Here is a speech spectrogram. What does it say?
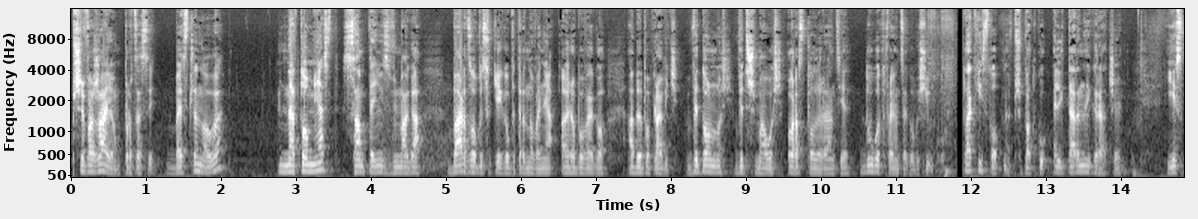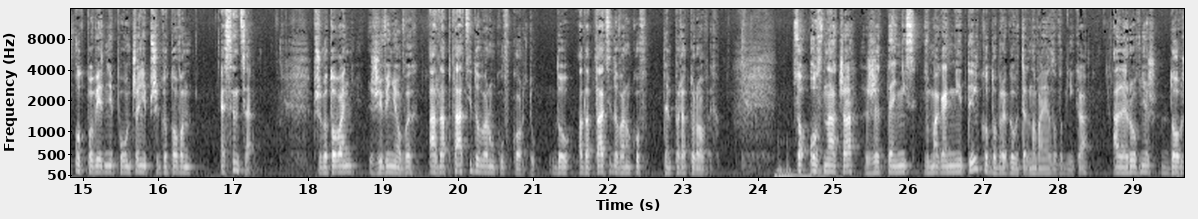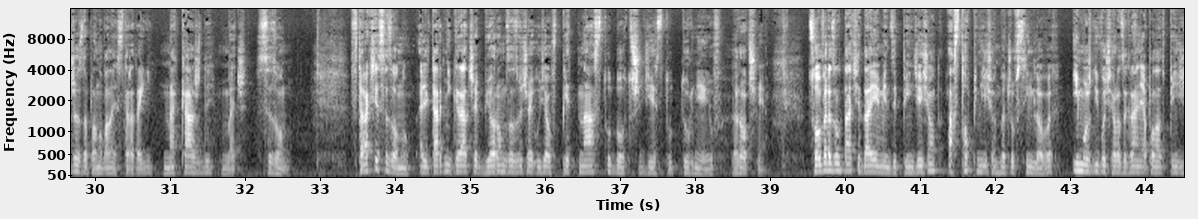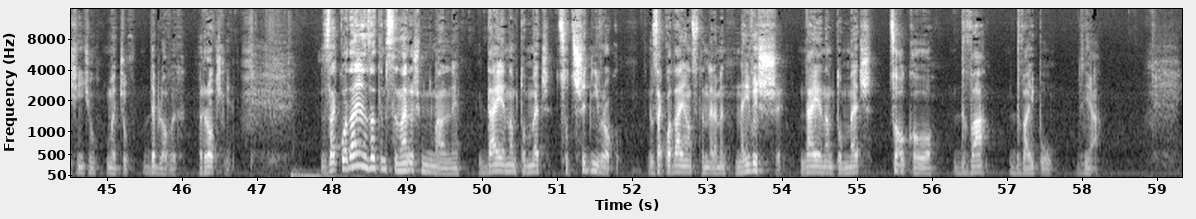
przeważają procesy beztlenowe, natomiast sam tenis wymaga bardzo wysokiego wytrenowania aerobowego, aby poprawić wydolność, wytrzymałość oraz tolerancję długotrwającego wysiłku. Tak istotne w przypadku elitarnych graczy jest odpowiednie połączenie przygotowań SNC, przygotowań żywieniowych, adaptacji do warunków kortu, do adaptacji do warunków temperaturowych. Co oznacza, że tenis wymaga nie tylko dobrego wytrenowania zawodnika, ale również dobrze zaplanowanej strategii na każdy mecz sezonu. W trakcie sezonu elitarni gracze biorą zazwyczaj udział w 15 do 30 turniejów rocznie, co w rezultacie daje między 50 a 150 meczów singlowych i możliwość rozegrania ponad 50 meczów deblowych rocznie. Zakładając zatem scenariusz minimalny, daje nam to mecz co 3 dni w roku. Zakładając ten element najwyższy, daje nam to mecz co około 2-2,5 dnia.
